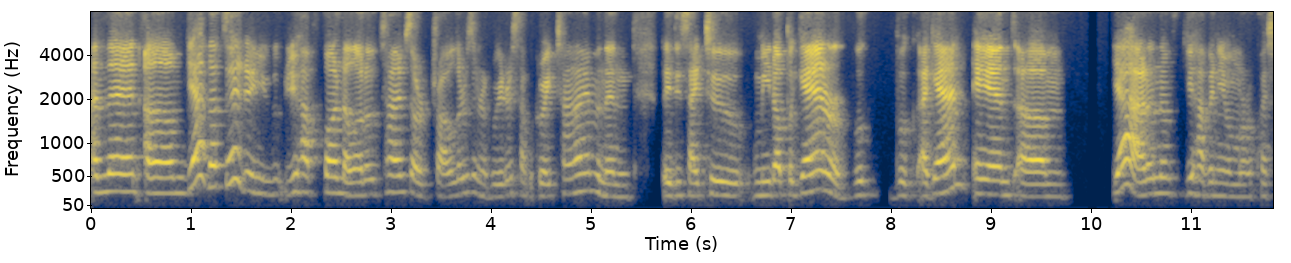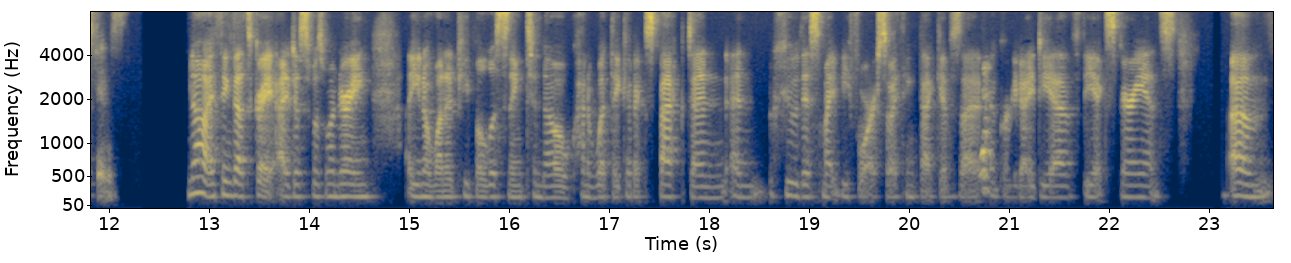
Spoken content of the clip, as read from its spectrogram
and then um yeah that's it and you you have fun a lot of times our travelers and our greeters have a great time and then they decide to meet up again or book book again and um yeah i don't know if you have any more questions no, I think that's great. I just was wondering, uh, you know, wanted people listening to know kind of what they could expect and and who this might be for. So I think that gives a, a great idea of the experience. Um,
